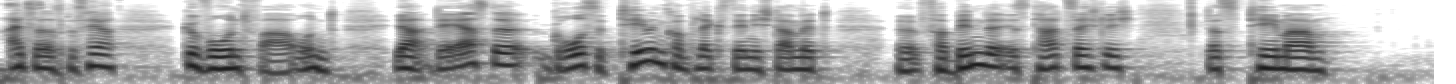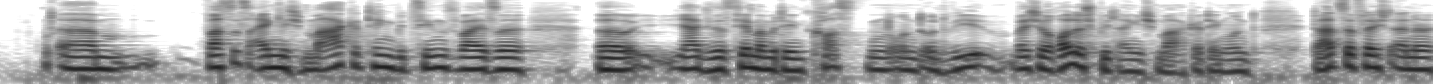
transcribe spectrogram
als er das bisher gewohnt war. Und ja, der erste große Themenkomplex, den ich damit äh, verbinde, ist tatsächlich das Thema ähm, was ist eigentlich Marketing beziehungsweise äh, ja dieses Thema mit den Kosten und und wie welche Rolle spielt eigentlich Marketing und dazu vielleicht eine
